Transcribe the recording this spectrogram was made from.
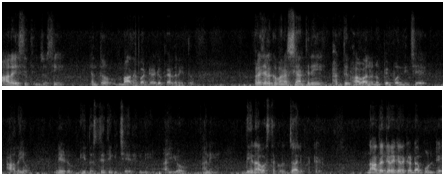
ఆలయ స్థితిని చూసి ఎంతో బాధపడ్డాడు పేద రైతు ప్రజలకు మనశ్శాంతిని భక్తి భావాలను పెంపొందించే ఆలయం నేడు ఈ దుస్థితికి చేరింది. అయ్యో అని దీనావస్థకు జాలిపడ్డాడు. నా దగ్గరే కనుక డబ్బు ఉంటే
